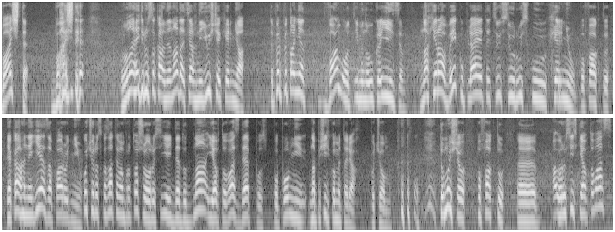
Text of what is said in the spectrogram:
Бачите? Бачите? Вона геть русака, не треба ця гниюща херня. Тепер питання вам, от іменно українцям, нахіра ви купляєте цю всю руську херню, по факту, яка гниє за пару днів. Хочу розказати вам про те, що Росія йде до дна і АвтоВАЗ йде по, по повній. Напишіть в коментарях по чому. Тому що по факту е, російський АвтоВАЗ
